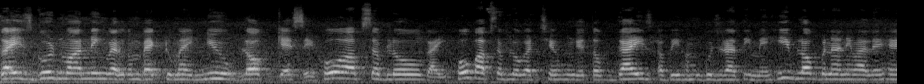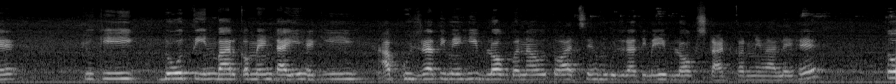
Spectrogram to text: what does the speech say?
guys good morning welcome back to my new blog कैसे हो आप सब लोग? आई होप आप सब लोग अच्छे होंगे। तो गाइस अभी हम गुजराती में ही ब्लॉग बनाने वाले हैं। क्योंकि दो तीन बार कमेंट आई है कि आप गुजराती में ही ब्लॉग बनाओ तो आज से हम गुजराती में ही ब्लॉग स्टार्ट करने वाले हैं તો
